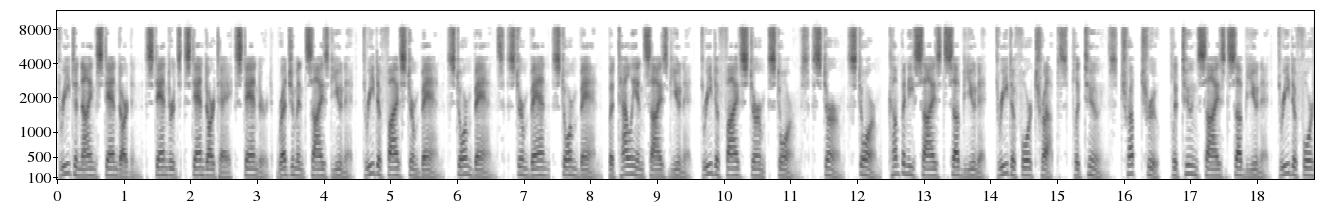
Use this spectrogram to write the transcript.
3 to 9 Standarten Standards Standarte Standard regiment-sized unit 3 to 5 Sturmbann Storm Bands Sturmbann Storm battalion-sized unit 3 to 5 Sturm Storms Sturm Storm company-sized sub-unit 3 to 4 Trupps platoons Trupp Troop platoon-sized sub-unit 3 to 4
